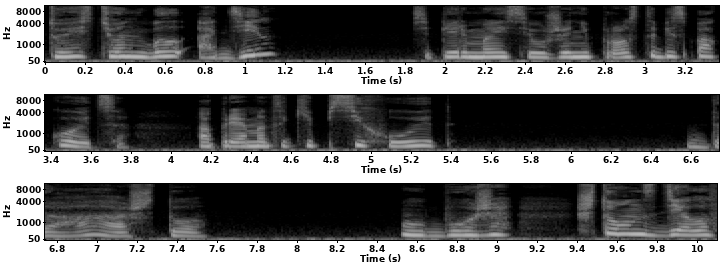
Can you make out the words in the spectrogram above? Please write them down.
То есть он был один? Теперь Мэйси уже не просто беспокоится, а прямо-таки психует. «Да, а что?» «О, боже, что он сделал?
